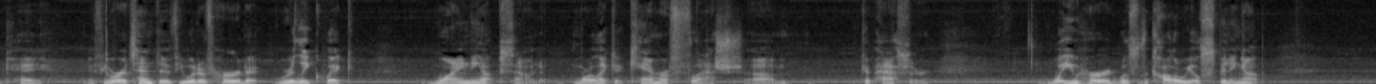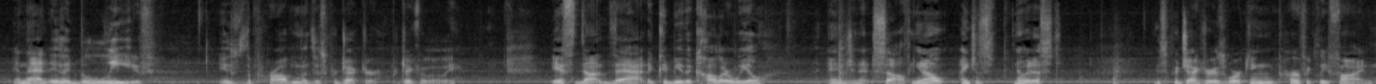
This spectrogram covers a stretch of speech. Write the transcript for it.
Okay, if you were attentive, you would have heard a really quick winding up sound, more like a camera flash um, capacitor. What you heard was the color wheel spinning up. And that is, I believe, is the problem with this projector, particularly. If not that, it could be the color wheel engine itself. You know, I just noticed this projector is working perfectly fine.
